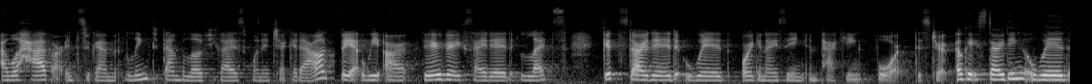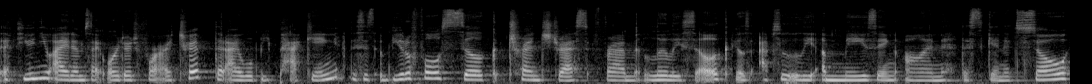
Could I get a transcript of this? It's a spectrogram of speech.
I will have our Instagram linked down below if you guys want to check it out. But yeah, we are very, very excited. Let's get started with organizing and packing for this trip. Okay, starting with a few new items I ordered for our trip that I will be packing. This is a beautiful silk trench dress from Lily Silk. Feels absolutely amazing on the skin. It's so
